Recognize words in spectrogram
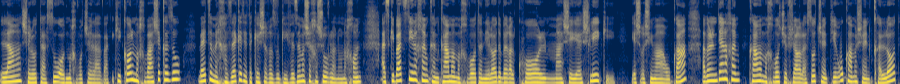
למה שלא תעשו עוד מחוות של אהבה? כי כל מחווה שכזו בעצם מחזקת את הקשר הזוגי, וזה מה שחשוב לנו, נכון? אז קיבצתי לכם כאן כמה מחוות, אני לא אדבר על כל מה שיש לי, כי יש רשימה ארוכה, אבל אני אתן לכם כמה מחוות שאפשר לעשות, שתראו כמה שהן קלות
